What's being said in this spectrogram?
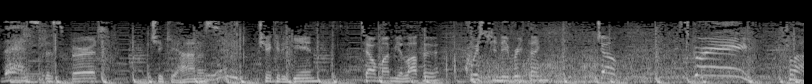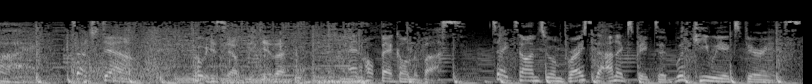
That's the spirit. Check your harness, check it again, tell mum you love her, question everything, jump, scream, fly, touchdown, pull yourself together, and hop back on the bus. Take time to embrace the unexpected with Kiwi Experience.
